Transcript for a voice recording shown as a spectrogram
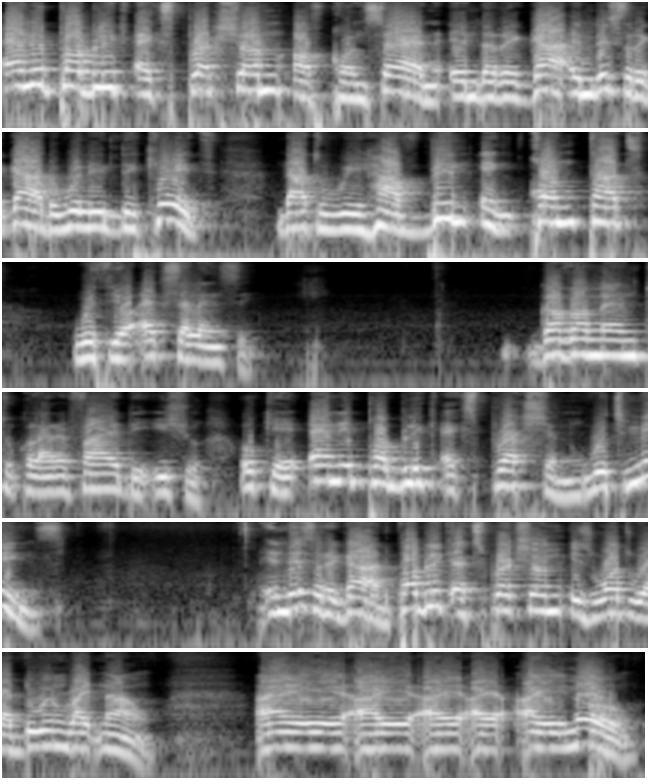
any public expression of concern in the regard in this regard will indicate that we have been in contact with your excellency government to clarify the issue. Okay, any public expression, which means in this regard, public expression is what we are doing right now. I, I, I, I, I know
